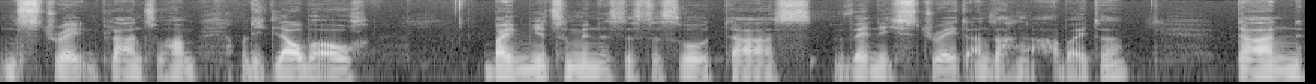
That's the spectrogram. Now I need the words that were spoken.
einen straighten Plan zu haben. Und ich glaube auch, bei mir zumindest ist es so, dass wenn ich straight an Sachen arbeite, dann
